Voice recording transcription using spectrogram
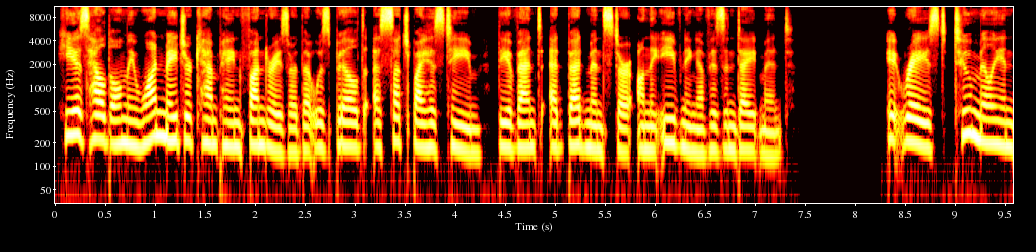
He has held only one major campaign fundraiser that was billed as such by his team, the event at Bedminster on the evening of his indictment. It raised $2 million.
